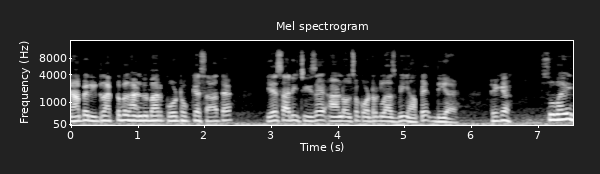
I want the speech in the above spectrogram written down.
यहाँ पे retractable handle bar coat hook के साथ है। ये सारी चीज़ें एंड ऑल्सो क्वार्टर ग्लास भी यहाँ पे दिया है। ठीक है? सो भाई,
